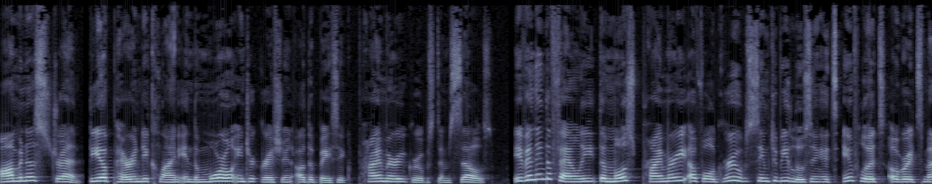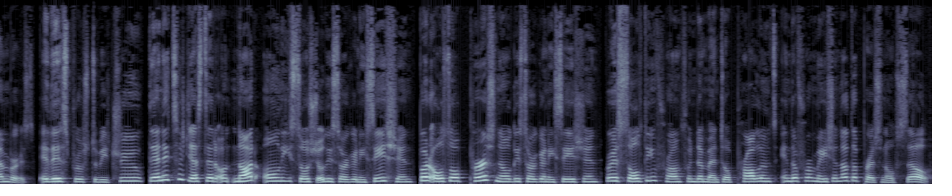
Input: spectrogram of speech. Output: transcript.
ominous strength the apparent decline in the moral integration of the basic primary groups themselves. Even in the family, the most primary of all groups seem to be losing its influence over its members. If this proves to be true, then it suggested not only social disorganization, but also personal disorganization resulting from fundamental problems in the formation of the personal self.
